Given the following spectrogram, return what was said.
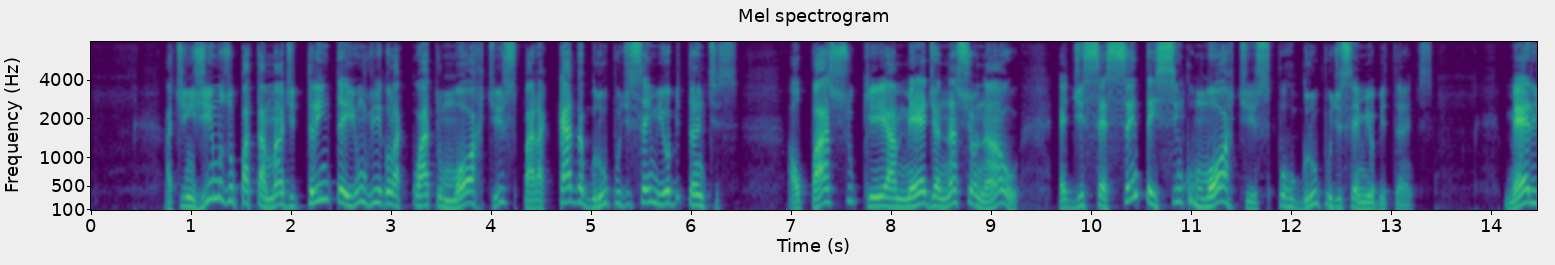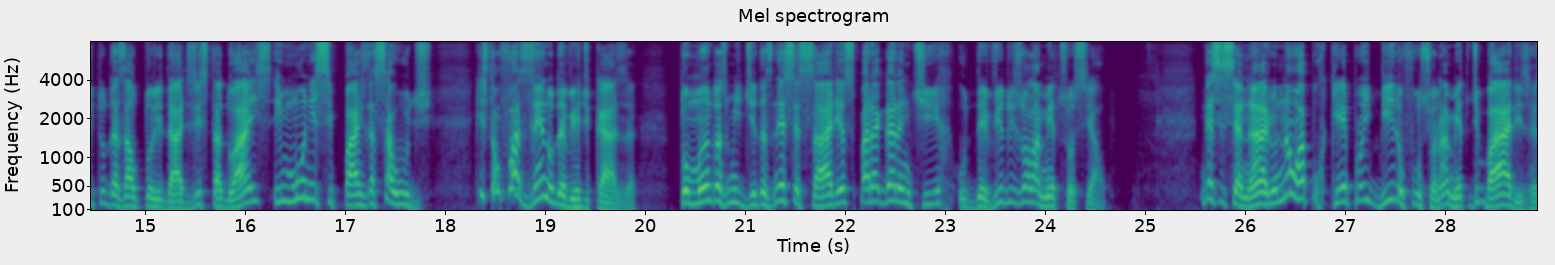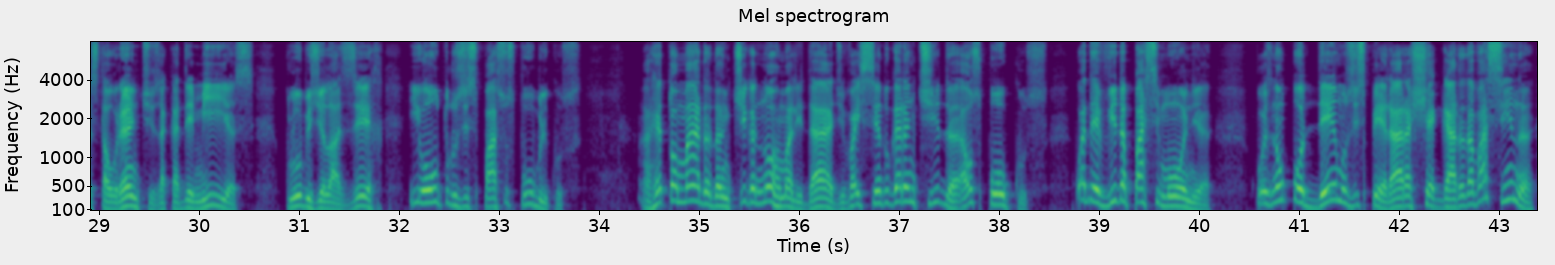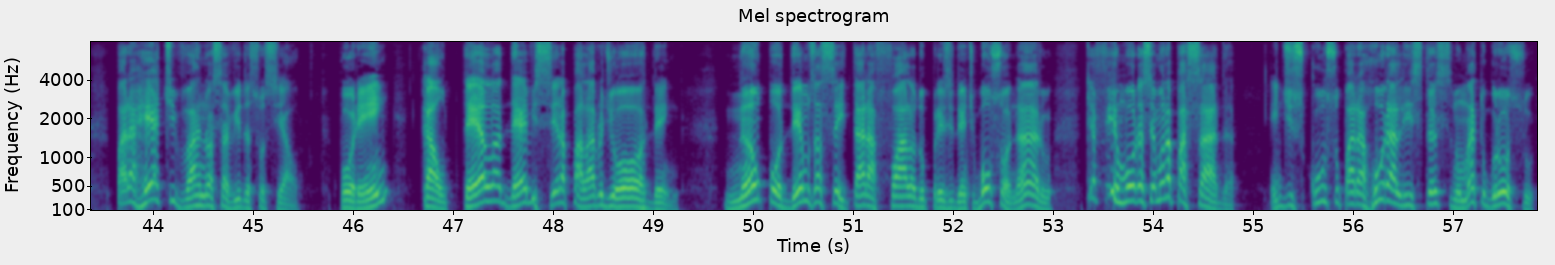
Atingimos o patamar de 31,4 mortes para cada grupo de 100 mil habitantes, ao passo que a média nacional é de 65 mortes por grupo de 100 mil habitantes. Mérito das autoridades estaduais e municipais da saúde, que estão fazendo o dever de casa tomando as medidas necessárias para garantir o devido isolamento social. Nesse cenário, não há por que proibir o funcionamento de bares, restaurantes, academias, clubes de lazer e outros espaços públicos. A retomada da antiga normalidade vai sendo garantida aos poucos, com a devida parcimônia, pois não podemos esperar a chegada da vacina para reativar nossa vida social. Porém, cautela deve ser a palavra de ordem. Não podemos aceitar a fala do presidente Bolsonaro, que afirmou na semana passada, em discurso para ruralistas no Mato Grosso,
